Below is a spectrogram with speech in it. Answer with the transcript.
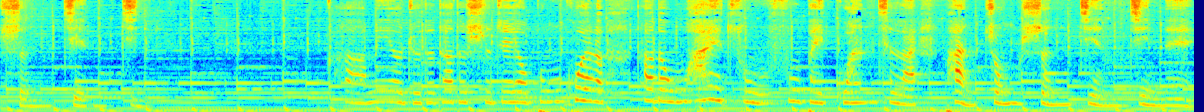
身监禁。卡米尔觉得他的世界要崩溃了，他的外祖父被关起来，判终身监禁呢。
